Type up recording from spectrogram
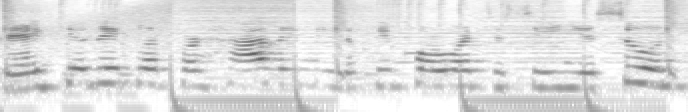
Thank you, Niklas, for having me. Looking forward to seeing you soon.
